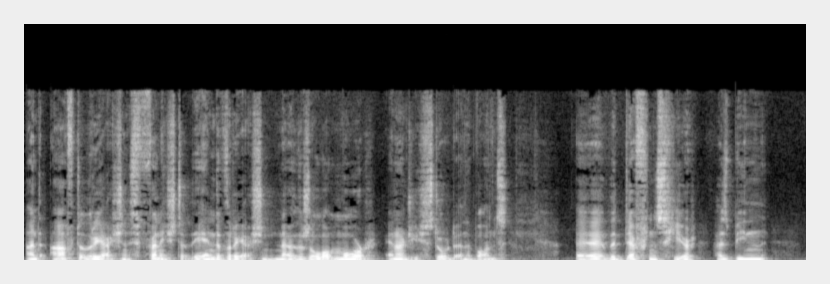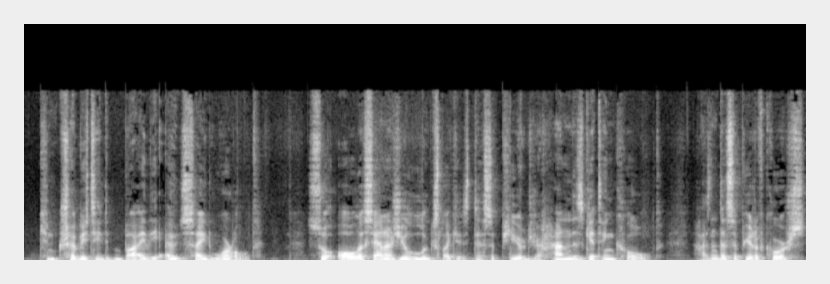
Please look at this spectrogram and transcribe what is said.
and after the reaction is finished, at the end of the reaction, now there's a lot more energy stored in the bonds. Uh, the difference here has been contributed by the outside world. So all this energy looks like it's disappeared. Your hand is getting cold. It hasn't disappeared, of course.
